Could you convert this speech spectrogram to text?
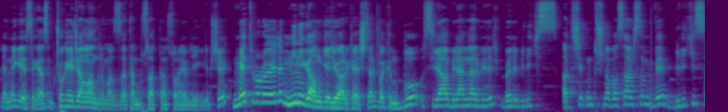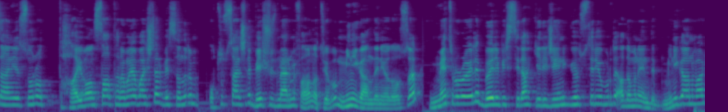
Yani ne gelirse gelsin. Çok heyecanlandırmaz zaten bu saatten sonra evle ilgili bir şey. Metro Royale minigun geliyor arkadaşlar. Bakın bu silahı bilenler bilir. Böyle bir iki ateş etme tuşuna basarsın ve 1-2 saniye sonra o hayvansal taramaya başlar ve sanırım 30 saniyede 500 mermi falan atıyor. Bu minigun deniyor dostlar. Metro Royale böyle bir silah geleceğini gösteriyor burada. Adamın elinde minigun var.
